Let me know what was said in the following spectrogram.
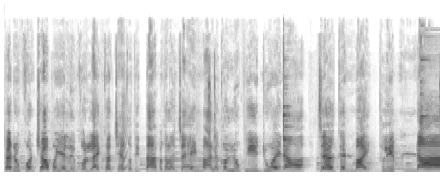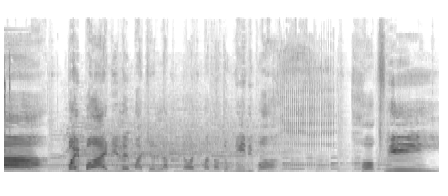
ถ้าทุกคนชอบก็อย่าลืมกดไลค์กดแชร์กดติดตามเป็นกำลังใจให้หมาแล้วก็ลูกพี่ด้วยนะคะ เจอกันใหม่คลิปหน้าบายบายนี่เลยหมาจะหลับนอนหมานอนตรงนี้ดีกว่าคอกฟี่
